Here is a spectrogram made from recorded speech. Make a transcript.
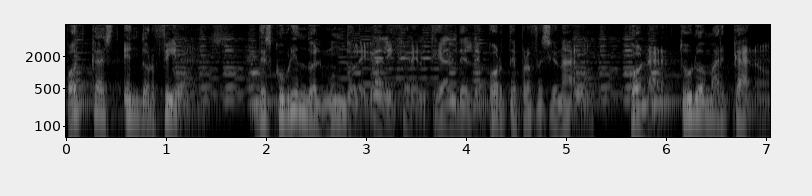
Podcast Endorfinas. Descubriendo el mundo legal y gerencial del deporte profesional con Arturo Marcano.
